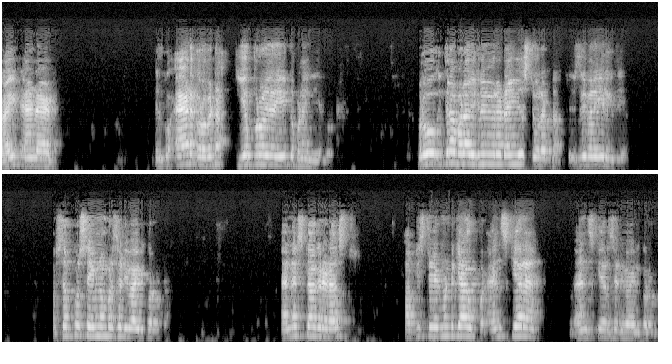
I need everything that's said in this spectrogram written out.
राइट एंड ऐड इनको ऐड करो बेटा। ये ऊपर यही तो बनेगी मतलब इतना बड़ा लिखने में मेरा टाइम वेस्ट हो रहा बेटा। तो इसलिए मैंने ये लिख दिया। अब सबको सेम नंबर से डिवाइड करो बेटा। एन एक्स का ग्रेटेस्ट आपकी स्टेटमेंट क्या है ऊपर? एन स्केयर है। एन स्केयर से डिवाइड करो।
